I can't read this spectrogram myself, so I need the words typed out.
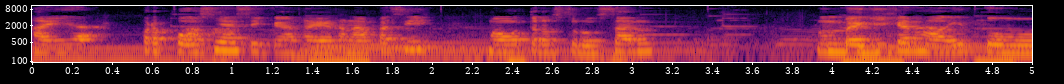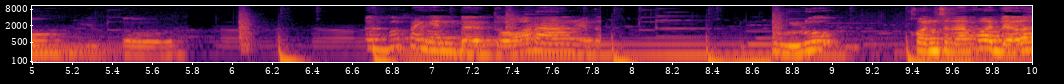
Kayak purpose-nya sih Kak. kayak kenapa sih mau terus-terusan membagikan hal itu gitu. Gue pengen bantu orang gitu. Dulu concern aku adalah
